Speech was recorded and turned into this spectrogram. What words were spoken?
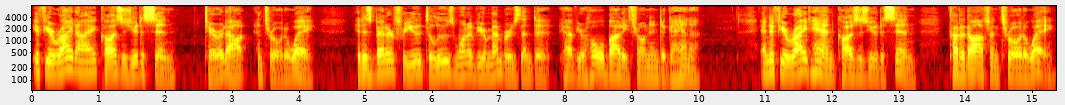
If your right eye causes you to sin, tear it out and throw it away. It is better for you to lose one of your members than to have your whole body thrown into Gehenna. And if your right hand causes you to sin, cut it off and throw it away.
